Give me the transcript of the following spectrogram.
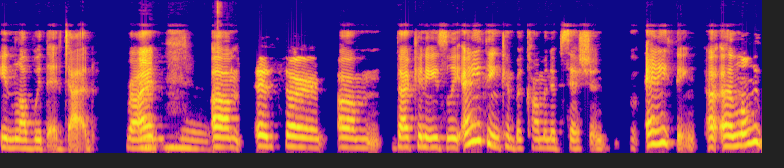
in love with their dad, right? Mm. Um, and so um, that can easily anything can become an obsession. Anything, uh, as long as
